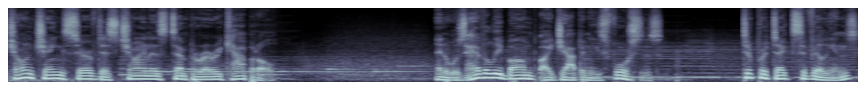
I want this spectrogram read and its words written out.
Chongqing served as China's temporary capital and was heavily bombed by Japanese forces. To protect civilians,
